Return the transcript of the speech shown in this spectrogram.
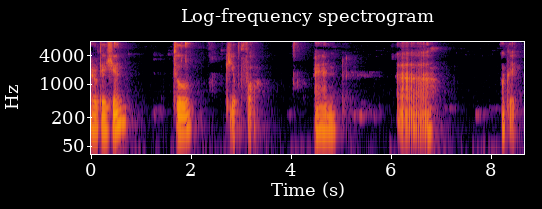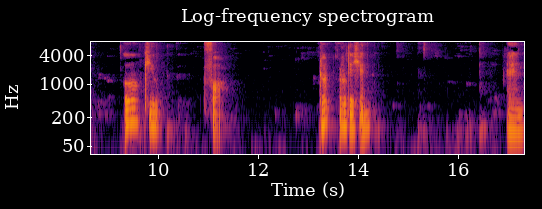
rotation to cube 4 and uh, okay. O cube 4 dot rotation. And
